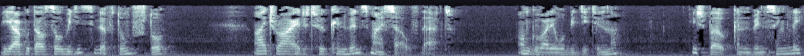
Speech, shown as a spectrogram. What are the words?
Я пытался убедить себя в том, что... I tried to convince myself that... Он говорил убедительно. He spoke convincingly.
